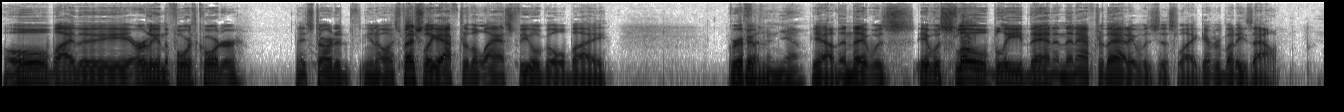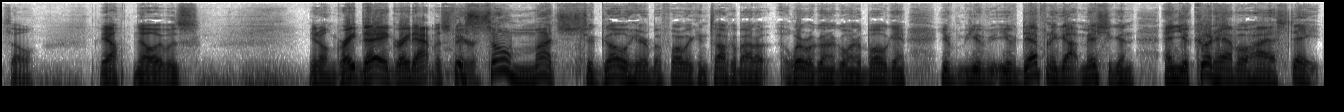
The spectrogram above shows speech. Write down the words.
Oh, by the early in the fourth quarter, they started. You know, especially after the last field goal by Griffin. Griffin, yeah. yeah. Then it was it was slow bleed then, and then after that, it was just like everybody's out. So, yeah, no, it was. You know, great day, great atmosphere. There's so much to go here before we can talk about uh where we're going to go in a bowl game. You've, you've, you've definitely got Michigan, and you could have Ohio State.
